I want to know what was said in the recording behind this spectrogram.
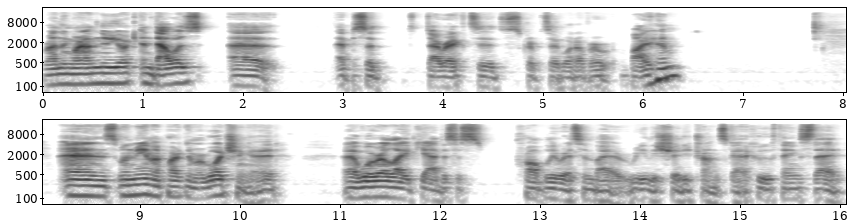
running around New York, and that was a episode directed, scripted, whatever, by him. And when me and my partner were watching it, uh, we were like, yeah, this is probably written by a really shitty trans guy who thinks that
